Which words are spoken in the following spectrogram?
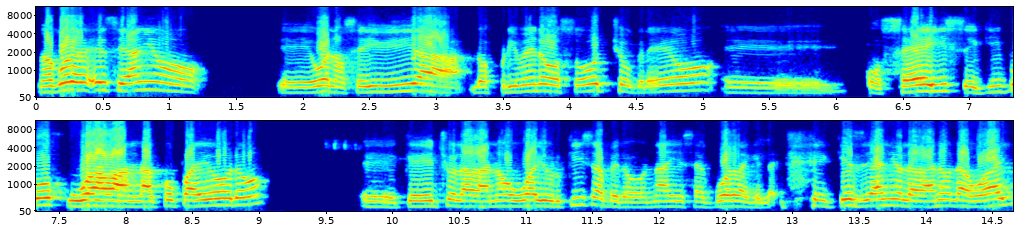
me acuerdo ese año, eh, bueno, se dividía los primeros ocho, creo, eh, o seis equipos jugaban la Copa de Oro, que de hecho la ganó Guay Urquiza, pero nadie se acuerda que, ese año la ganó la Guay.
